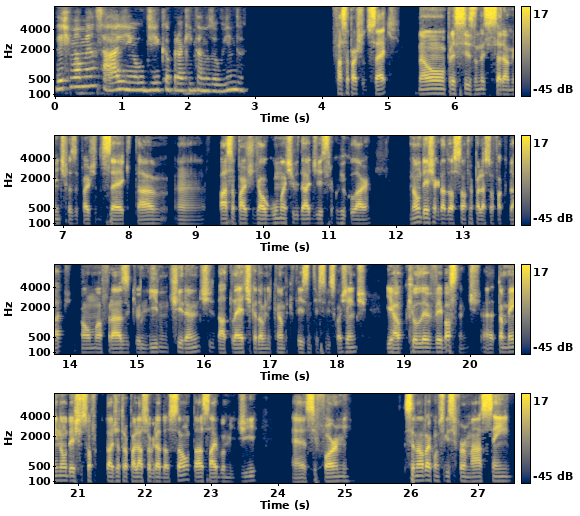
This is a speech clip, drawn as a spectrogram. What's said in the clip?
deixe uma mensagem ou dica para quem está nos ouvindo. Faça parte do SEC. Não precisa necessariamente fazer parte do SEC, tá? Uh, faça parte de alguma atividade extracurricular. Não deixe a graduação atrapalhar a sua faculdade. É uma frase que eu li num tirante da Atlética da Unicamp que fez interserviço com a gente. E é algo que eu levei bastante. É, também não deixe a sua faculdade atrapalhar a sua graduação, tá? Saiba medir, é, se forme. Você não vai conseguir se formar sem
